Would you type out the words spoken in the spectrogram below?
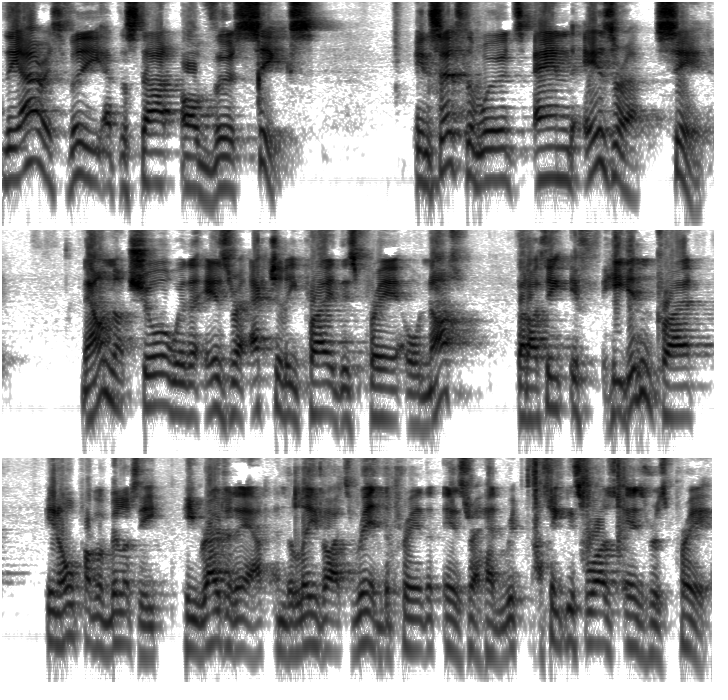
the RSV at the start of verse 6 inserts the words, and Ezra said. Now, I'm not sure whether Ezra actually prayed this prayer or not, but I think if he didn't pray it, in all probability, he wrote it out and the Levites read the prayer that Ezra had written. I think this was Ezra's prayer.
